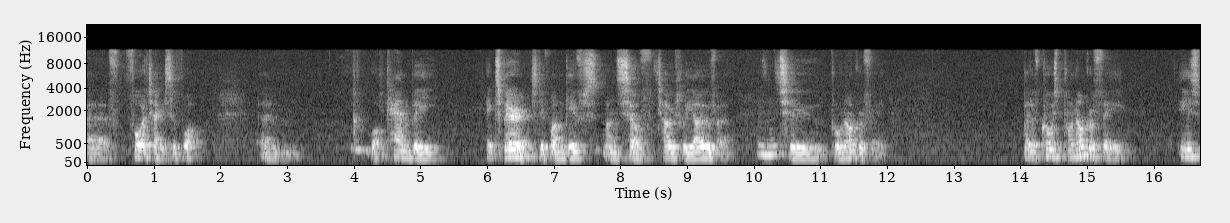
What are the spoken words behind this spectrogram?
uh, foretastes of what um, what can be experienced if one gives oneself totally over Mhm. to pornography. But of course, pornography is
